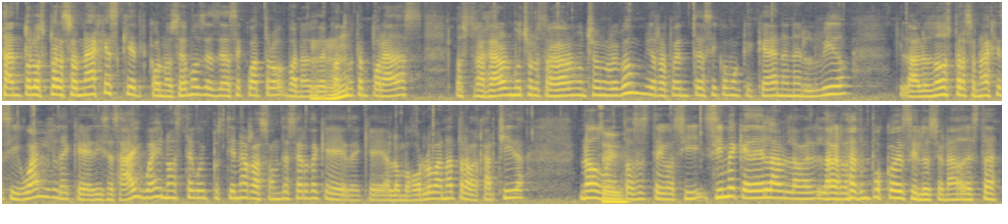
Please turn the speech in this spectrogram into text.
tanto los personajes que conocemos desde hace cuatro, bueno, desde cuatro temporadas, los trajeron mucho, los trajeron mucho, y de repente así como que quedan en el olvido. a los nuevos personajes igual, de que dices, ay, güey, no, este güey pues tiene razón de ser de que, de que a lo mejor lo van a trabajar chida. No, güey, entonces te digo, sí, sí me quedé la, la, verdad un poco desilusionado de esta,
